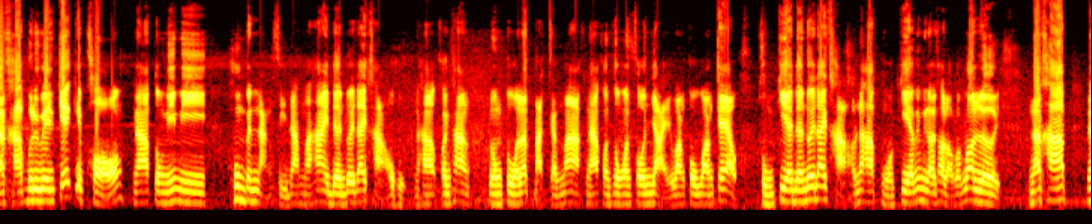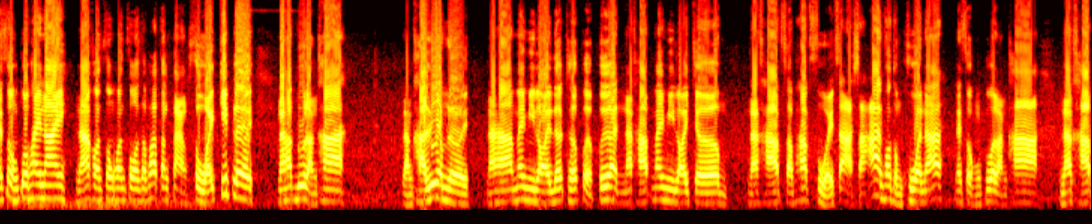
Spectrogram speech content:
นะครับ บริเวณเก๊ะเก็บของนะครับ ตรงนี้มีหุ้มเป็นหนังสีดำมาให้เดินด้วยได้ขาวโอ้โหนะฮะค่อนข้างลงตัวและตัดกันมากนะคอนโซลคอนโซลใหญ่วางโกงวางแก้วถุงเกียร์เดินด้วยได้ขาวนะครับ หัวเกียร์ไม่มีรอยถลอกลอกล่อนเลย นะครับ ในส่วนของตัวภายในนะคอนโซลคอนโซลสภาพต่างๆ สวยกิ๊บเลยนะครับ ดูหลังคาหลังคาเลี่ยมเลยนะฮะไม่มีรอยเลอะเทอะเปื้อเปื้อนนะครับ ไม่มีรอยเจิมนะครับ สภาพสวยสะอาดสะอ้านพอสมควรนะ ในส่วนของตัวหลังคานะครับ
